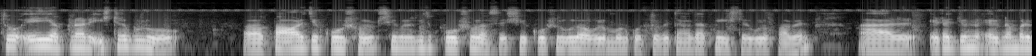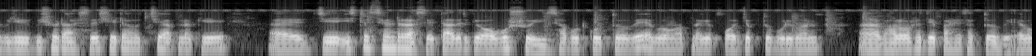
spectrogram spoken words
তো এই আপনার স্টারগুলো পাওয়ার যে কৌশল, সেগুলোর কিছু কৌশল আছে, সেই কৌশলগুলো অবলম্বন করতে হবে, তাহলে আপনি স্টারগুলো পাবেন। আর এটার জন্য এক নম্বরে যে বিষয়টা আসছে সেটা হচ্ছে আপনাকে যে স্টার সেন্টার আছে, তাদেরকে অবশ্যই সাপোর্ট করতে হবে এবং আপনাকে পর্যাপ্ত পরিমাণ ভালোবাসা দিয়ে পাশে থাকতে হবে এবং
